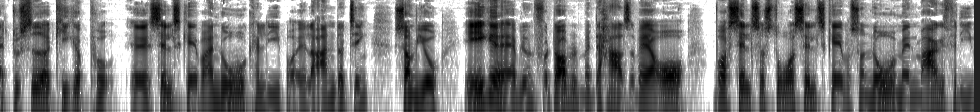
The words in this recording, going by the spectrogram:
at du sidder og kigger på øh, selskaber af Novo-kaliber eller andre ting, som jo ikke er blevet fordoblet, men der har altså været år, hvor selv så store selskaber som Novo med en markedsværdi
